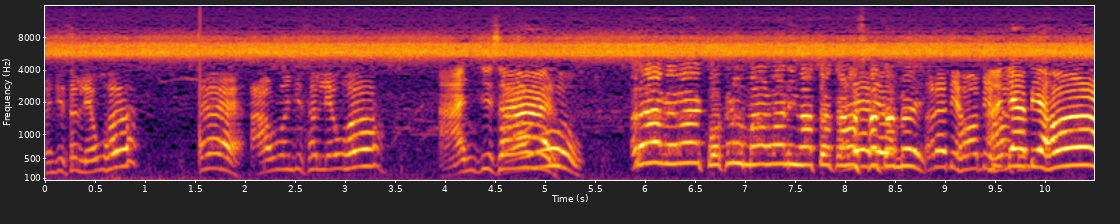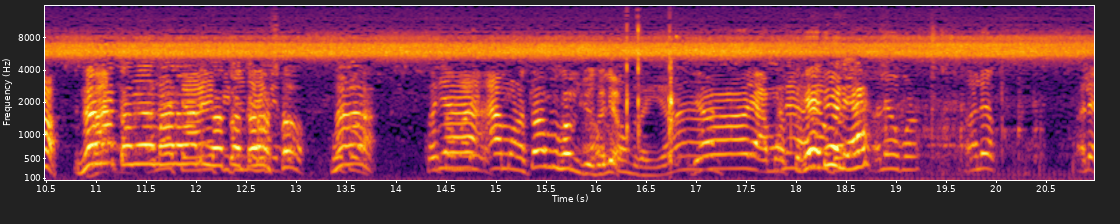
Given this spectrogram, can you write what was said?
અંજીસર લેવું હે? એ આવું અંજી સર લેવું હે? આંજી સર અરે વેવા કોકનું મારવાની વાતો કરો છો તમે. અરે બેહો બેહો. આલ્યા બેહો! ના તમે મારવાની વાતો કરો છો. ના. આ માણસ તો આપણું સમજ્યું છે લ્યો. યાર. યાર, આ માણસ અલે, હે, લ્યો. લે, આ. અલે અલે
